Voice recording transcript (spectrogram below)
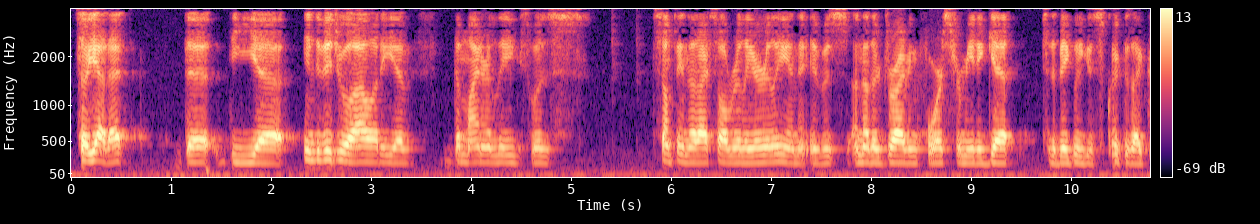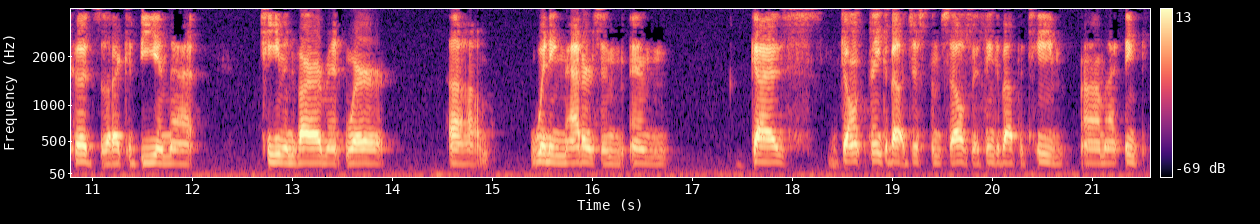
so yeah that the the uh, individuality of the minor leagues was something that I saw really early, and it was another driving force for me to get to the big league as quick as I could, so that I could be in that team environment where um, winning matters, and, and guys don't think about just themselves; they think about the team. Um, I think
